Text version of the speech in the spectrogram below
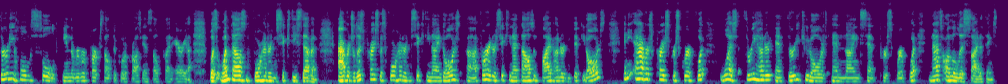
30 homes sold in the River Park, South Dakota Crossing and South Glen area was 1,467. Average list price was $469, uh, $469,550. And the average price per square foot was $332.09 per square foot. And that's on the list side of things.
